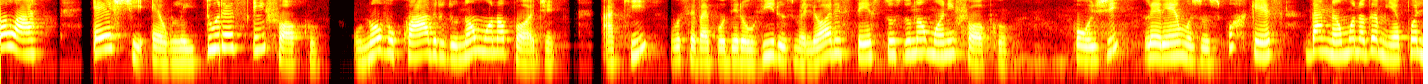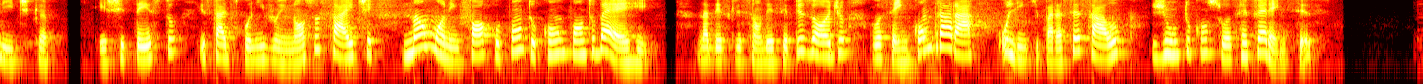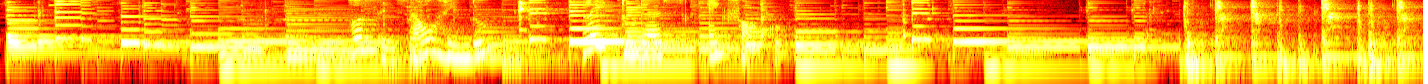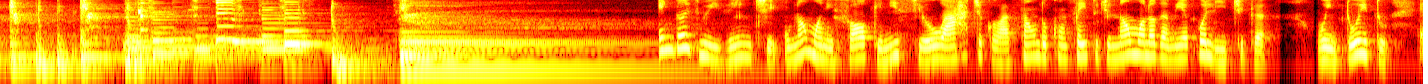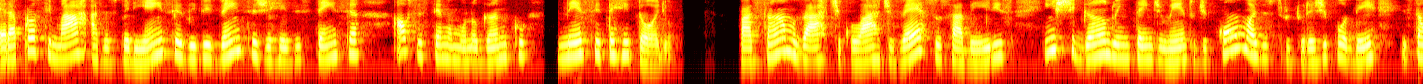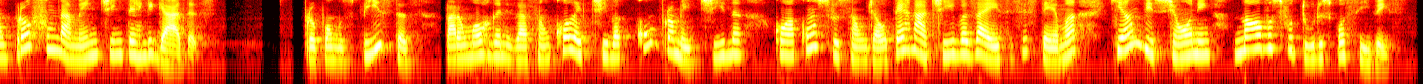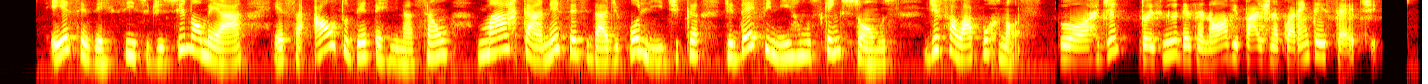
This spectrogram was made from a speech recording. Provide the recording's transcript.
Olá! Este é o Leituras em Foco, o novo quadro do Não Monopode. Aqui você vai poder ouvir os melhores textos do Não Mono em Foco. Hoje leremos os porquês da não monogamia política. Este texto está disponível em nosso site nãomonoemfoco.com.br. Na descrição desse episódio você encontrará o link para acessá-lo junto com suas referências. Você está ouvindo Leituras em Foco. Em 2020, o Não Monifoco iniciou a articulação do conceito de não monogamia política o intuito era aproximar as experiências e vivências de resistência ao sistema monogâmico nesse território. Passamos a articular diversos saberes, instigando o entendimento de como as estruturas de poder estão profundamente interligadas. Propomos pistas para uma organização coletiva comprometida com a construção de alternativas a esse sistema que ambicionem novos futuros possíveis. Esse exercício de se nomear, essa autodeterminação, marca a necessidade política de definirmos quem somos, de falar por nós. Lorde, 2019, página 47.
